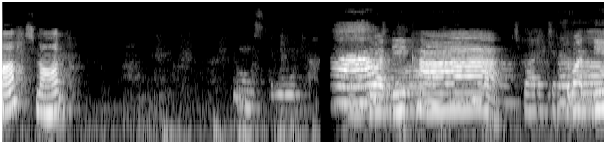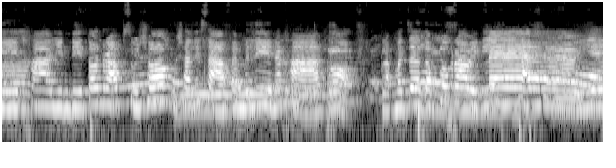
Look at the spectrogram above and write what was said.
mamma snart สวัสดีค่ะ สวัสดีค่ะ ยินดีต้อนรับสู่ช่องชาลิสาแฟมิลี่นะคะ ก็กลับมาเจอกับพวกเราอีกแล้วเย้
